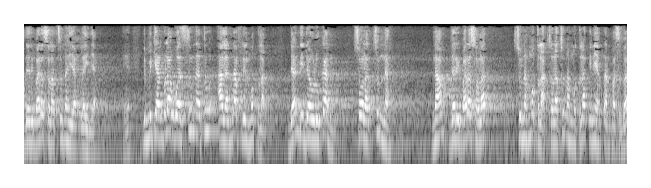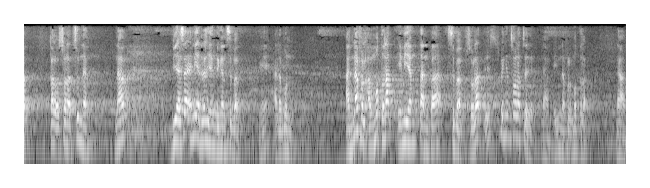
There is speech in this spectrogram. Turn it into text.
daripada salat sunnah yang lainnya. Ya. Demikian pula wasunnatu ala naflil mutlak dan didahulukan salat sunnah enam daripada salat sunnah mutlak. Salat sunnah mutlak ini yang tanpa sebab. Kalau salat sunnah Nah, biasa ini adalah yang dengan sebab. Ya, adapun an-nafl al-mutlaq ini yang tanpa sebab. Salat ya pengen salat saja. Nah, ini Nafal. mutlaq. Nah.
